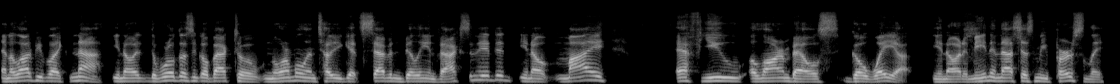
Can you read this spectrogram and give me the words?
And a lot of people like, nah, you know, the world doesn't go back to normal until you get 7 billion vaccinated. You know, my FU alarm bells go way up You know what I mean? And that's just me personally.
